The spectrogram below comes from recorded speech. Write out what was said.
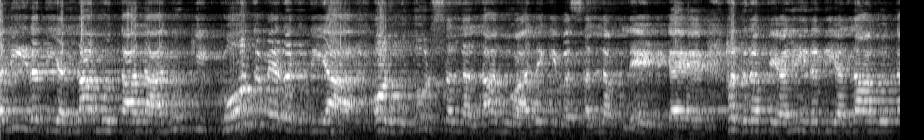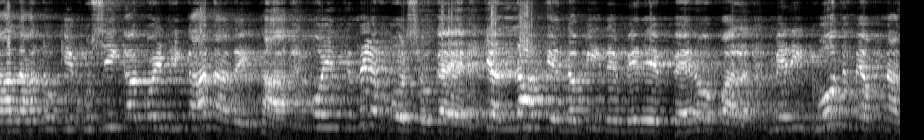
علی رضی اللہ تعالیٰ عنہ کی گود میں رکھ دیا اور حضور صلی اللہ علیہ وسلم لیٹ گئے۔ حضرت علی رضی اللہ تعالیٰ عنہ کی خوشی کا کوئی ٹھکانہ نہیں تھا۔ وہ اتنے خوش ہو گئے کہ اللہ کے نبی نے میرے پیروں پر میری گود میں اپنا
